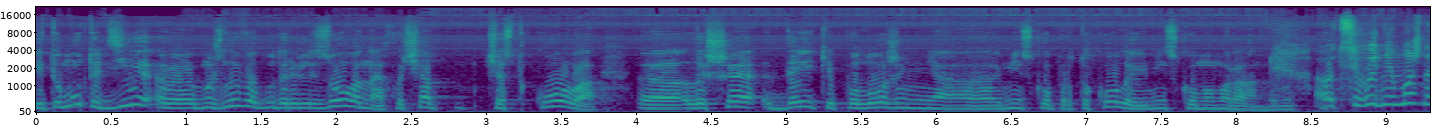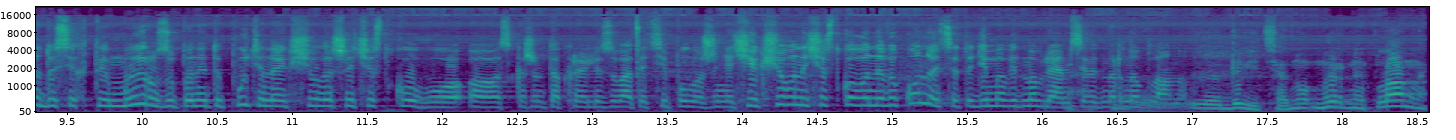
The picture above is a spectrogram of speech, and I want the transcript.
І тому тоді е, можливо буде реалізована, хоча б частково, е, лише деякі положення е, мінського протоколу і мінського меморандуму. От сьогодні можна досягти миру, зупинити Путіна, якщо лише частково, е, скажімо так, реалізувати ці положення. Чи якщо вони частково не виконуються, тоді ми відмовляємося від мирного плану. Е, Дивіться, ну мирний план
